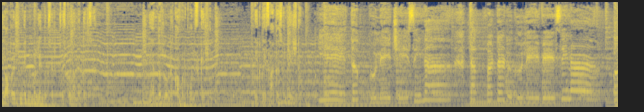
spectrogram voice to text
ఈ ఆపరేషన్కి మిమ్మల్ని ఎందుకు సెలెక్ట్ చేసుకున్నానో తెలుసా? మీ అందరిలో ఉన్న కామన్ క్వాలిఫికేషన్. మీకు మీ ఫాదర్స్ అంటే ఇష్టం. ఏ తప్పునే చేసినా తప్పటడుగులే వేసినా ఓ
